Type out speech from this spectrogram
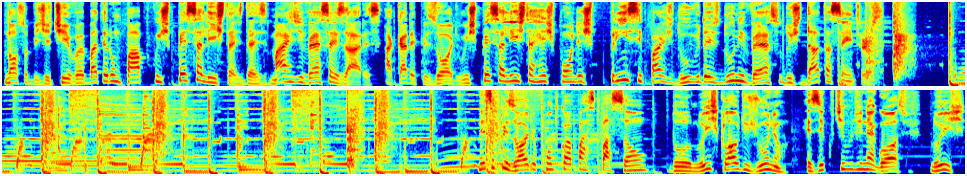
Nosso objetivo é bater um papo com especialistas das mais diversas áreas. A cada episódio, um especialista responde as principais dúvidas do universo dos data centers. Nesse episódio, eu conto com a participação do Luiz Cláudio Júnior, executivo de negócios. Luiz,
